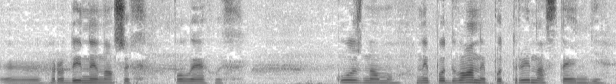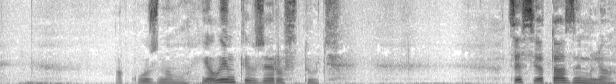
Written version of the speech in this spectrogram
е, родини наших полеглих. Кожному не по два, не по три на стенді, а кожному. Ялинки вже ростуть. Це свята земля.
